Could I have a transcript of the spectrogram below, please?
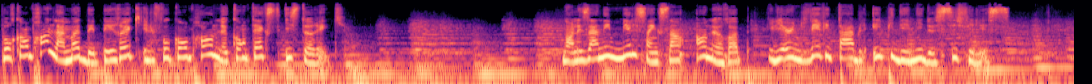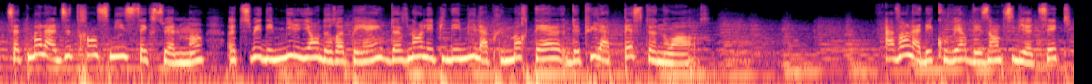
Pour comprendre la mode des perruques, il faut comprendre le contexte historique. Dans les années 1500, en Europe, il y a une véritable épidémie de syphilis. Cette maladie transmise sexuellement a tué des millions d'Européens, devenant l'épidémie la plus mortelle depuis la peste noire. Avant la découverte des antibiotiques,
